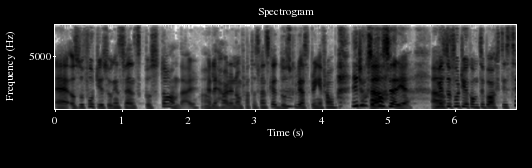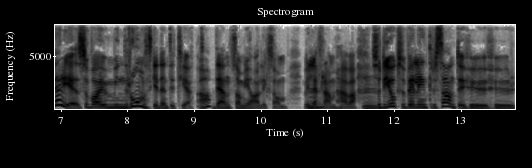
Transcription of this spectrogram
Ja. Eh, och så fort jag såg en svensk på stan där, eller hörde någon prata svenska, då skulle jag springa fram och bara Är du också Ja. från Sverige? Men så fort jag kom tillbaka till Sverige så var ju min romska identitet Ja. Mm. den som jag liksom ville framhäva. Så det är också väldigt intressant hur, hur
